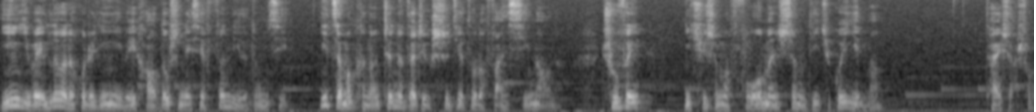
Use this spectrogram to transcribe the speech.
引以为乐的或者引以为豪，都是那些分离的东西。你怎么可能真的在这个世界做到反洗脑呢？除非你去什么佛门圣地去归隐吗？太傻说，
